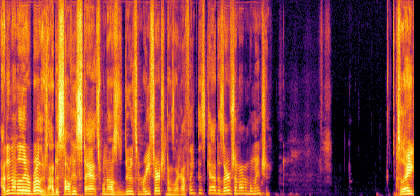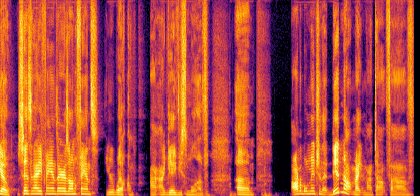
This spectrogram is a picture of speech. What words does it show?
I did not know they were brothers. I just saw his stats when I was doing some research, and I was like, I think this guy deserves an honorable mention. So there you go, Cincinnati fans, Arizona fans, you're welcome. I, I gave you some love. Um, honorable mention that did not make my top five,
